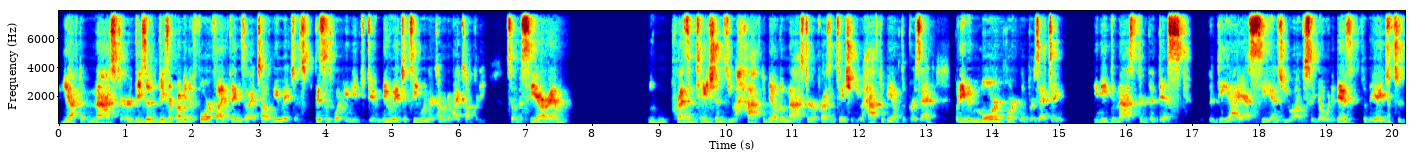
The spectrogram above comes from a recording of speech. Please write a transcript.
you have to master. These are these are probably the four or five things that I tell new agents. This is what you need to do. New agents, even when they're coming to my company. So the CRM, presentations. You have to be able to master a presentation. You have to be able to present. But even more important than presenting, you need to master the disc the DISC, as you obviously know what it is. For the agents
